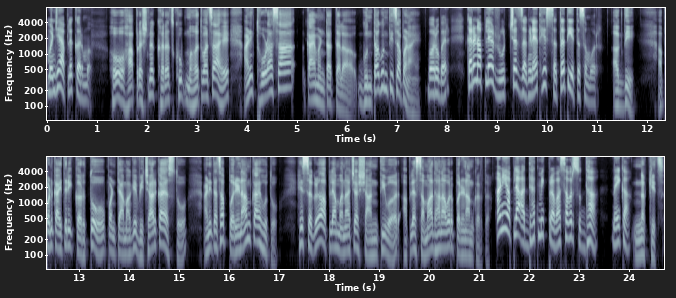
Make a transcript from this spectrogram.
म्हणजे आपलं कर्म? हो हा प्रश्न खरंच खूप महत्त्वाचा आहे आणि थोडासा काय म्हणतात त्याला गुंतागुंतीचा पण आहे. बरोबर कारण आपल्या रोजच्या जगण्यात हे सतत येतं समोर. अगदी. आपण काहीतरी करतो पण त्यामागे विचार काय असतो आणि त्याचा परिणाम काय होतो हे सगळं आपल्या मनाच्या शांतीवर आपल्या समाधानावर परिणाम करतं. आणि आपल्या आध्यात्मिक प्रवासावर सुद्धा नाही का? नक्कीच.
